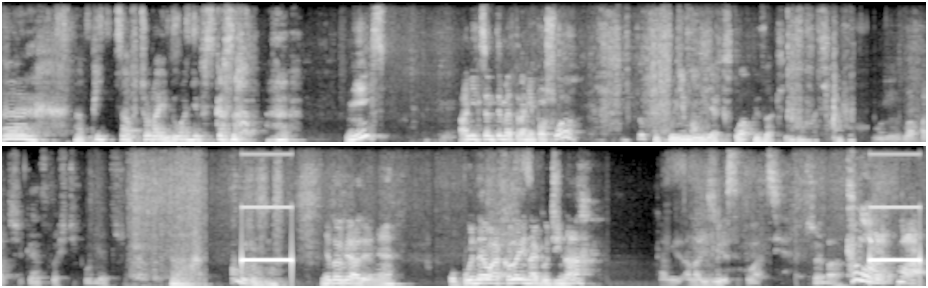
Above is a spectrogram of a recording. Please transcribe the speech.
Ech, ta pizza wczoraj była niewskazana. Nic? Ani centymetra nie poszło? To ty tu nie mam jak łapy zaklinować. Może złapać się gęstości powietrza. Kurwa. Nie do wiary, nie? Upłynęła kolejna godzina. Kamil analizuje sytuację. Trzeba. Kurwa.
